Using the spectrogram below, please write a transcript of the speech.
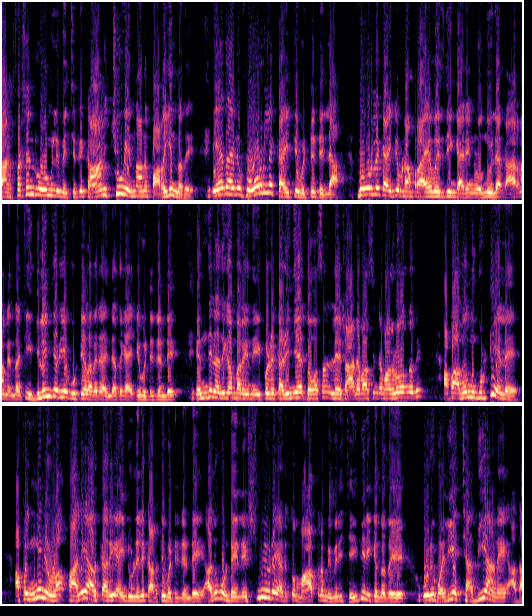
കൺഫെഷൻ റൂമിൽ വെച്ചിട്ട് കാണിച്ചു എന്നാണ് പറയുന്നത്. ഏതായാലും ഫ്ലോറിൽ കയറ്റി വിട്ടിട്ടില്ല. ഫ്ലോറിൽ കയറ്റി വിടാൻ പ്രായപരിധിയും കാര്യങ്ങളൊന്നുമില്ല. കാരണം എന്താ വെച്ചാൽ ഇതിലും ചെറിയ കുട്ടികളെ വരെ അതിന്റെ അകത്ത് കയറ്റി വിട്ടിട്ടുണ്ട്. എന്തിനധികം പറയുന്നത് ഇപ്പോഴും കഴിഞ്ഞ ദിവസം അല്ലേ ഷാനവാസിന്റെ മകൾ വന്നത്? അപ്പൊ അതൊന്നും കുട്ടിയല്ലേ? അപ്പൊ ഇങ്ങനെയുള്ള പല ആൾക്കാരെയും അതിന്റെ ഉള്ളിൽ കടത്തിവിട്ടിട്ടുണ്ട് അതുകൊണ്ട് ലക്ഷ്മിയുടെ അടുത്ത് മാത്രം ഇവർ ചെയ്തിരിക്കുന്നത് ഒരു വലിയ ചതിയാണ്. അത്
